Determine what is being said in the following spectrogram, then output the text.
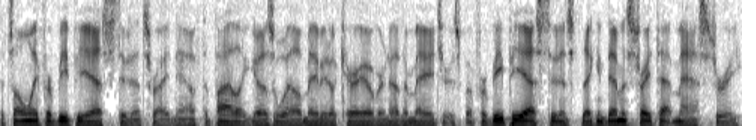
it's only for BPS students right now. If the pilot goes well, maybe it'll carry over in other majors. But for BPS students, if they can demonstrate that mastery,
